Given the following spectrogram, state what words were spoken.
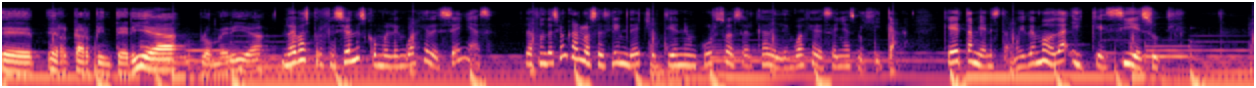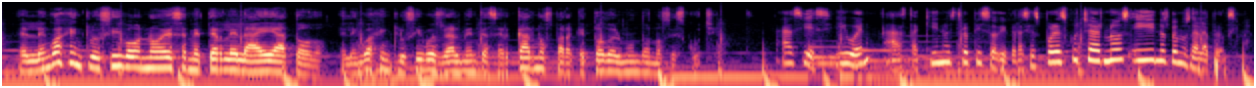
eh, er, carpintería, plomería. Nuevas profesiones como el lenguaje de señas. La Fundación Carlos Slim, de hecho, tiene un curso acerca del lenguaje de señas mexicano, que también está muy de moda y que sí es útil. El lenguaje inclusivo no es meterle la E a todo. El lenguaje inclusivo es realmente acercarnos para que todo el mundo nos escuche. Así es. Y bueno, hasta aquí nuestro episodio. Gracias por escucharnos y nos vemos a la próxima.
